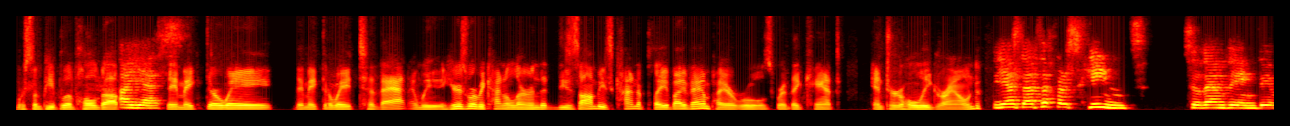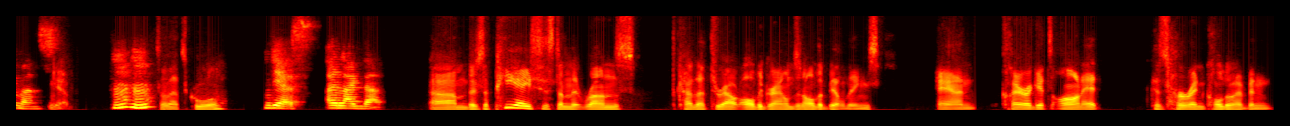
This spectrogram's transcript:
where some people have holed up. Ah, yes. They make their way. They make their way to that, and we here's where we kind of learn that these zombies kind of play by vampire rules, where they can't enter holy ground. Yes, that's the first hint to them being demons. Yeah. hmm So that's cool. Yes, I like that. Um, there's a PA system that runs kind of throughout all the grounds and all the buildings, and Clara gets on it because her and Koldo have been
